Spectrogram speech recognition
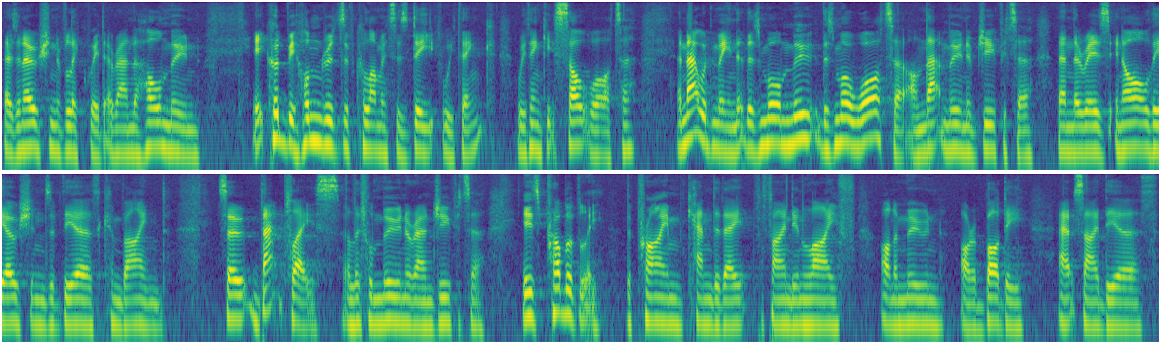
there's an ocean of liquid around the whole moon. It could be hundreds of kilometers deep, we think. We think it's salt water. And that would mean that there's more, there's more water on that moon of Jupiter than there is in all the oceans of the Earth combined. So that place, a little moon around Jupiter, is probably the prime candidate for finding life on a moon or a body outside the Earth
